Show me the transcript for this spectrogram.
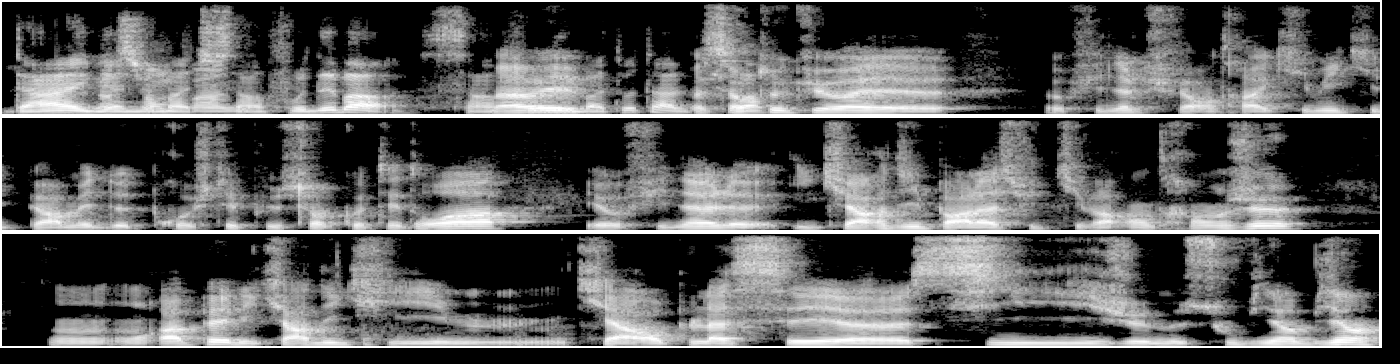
Derrière, il gagne le match. C'est un faux débat. C'est un bah faux débat total. Bah, surtout que, ouais, euh, au final, tu fais rentrer Hakimi qui te permet de te projeter plus sur le côté droit. Et au final, Icardi, par la suite, qui va rentrer en jeu on, rappelle Icardi qui, qui a remplacé, euh, si je me souviens bien,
